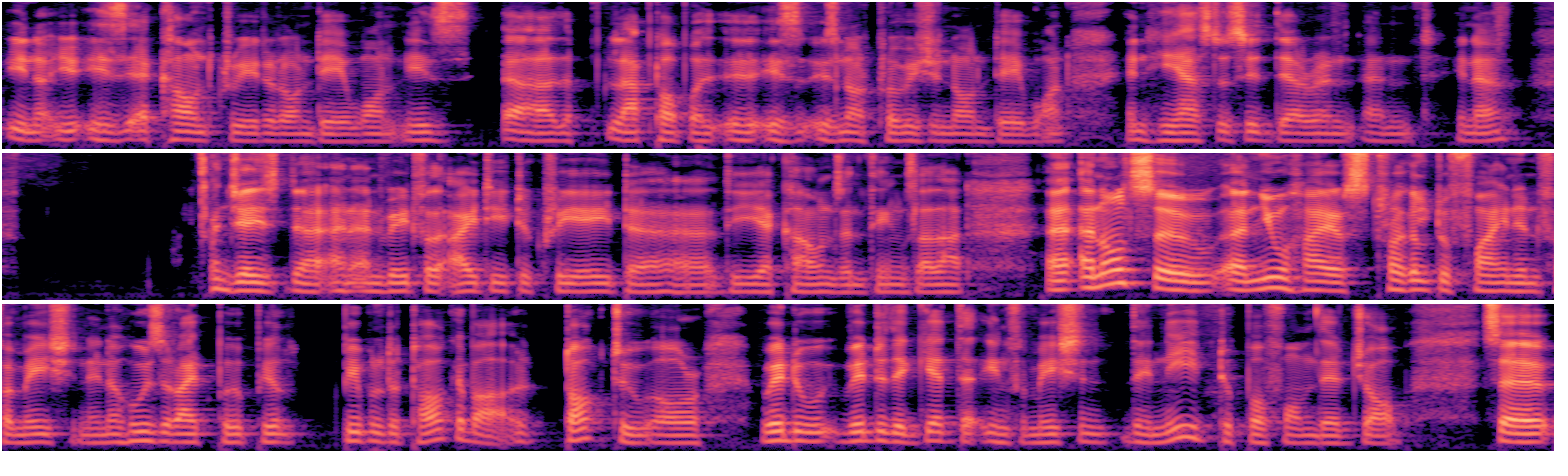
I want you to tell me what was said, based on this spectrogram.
you know his account created on day one his uh, the laptop is is not provisioned on day one and he has to sit there and and you know and, and, and wait for the IT to create uh, the accounts and things like that. Uh, and also, uh, new hires struggle to find information. You know, who's the right people people to talk about, talk to, or where do where do they get the information they need to perform their job? So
